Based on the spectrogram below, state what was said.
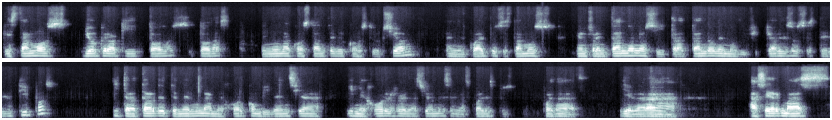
estamos, yo creo aquí todos, todas, en una constante de construcción, en el cual pues estamos enfrentándonos y tratando de modificar esos estereotipos y tratar de tener una mejor convivencia y mejores relaciones en las cuales pues, puedas llegar a, a ser más,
